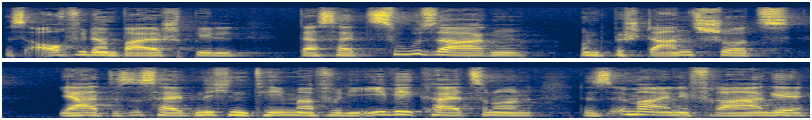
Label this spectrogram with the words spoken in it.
ist auch wieder ein Beispiel, dass halt Zusagen und Bestandsschutz ja, das ist halt nicht ein Thema für die Ewigkeit, sondern das ist immer eine Frage,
